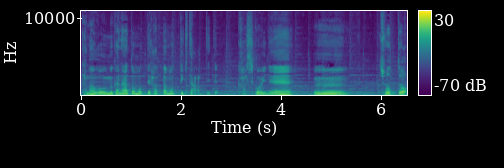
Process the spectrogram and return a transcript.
卵を産むかなと思って葉っぱ持ってきたって言って。賢いね。うん。ちょっと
